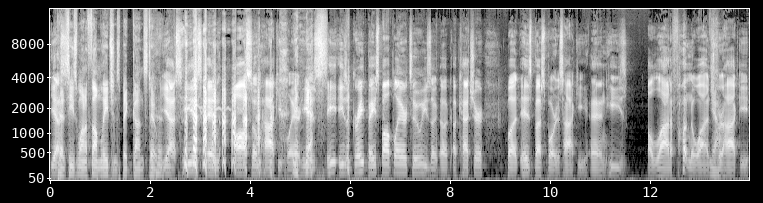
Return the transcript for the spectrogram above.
Yes. because he's one of Thumb Legion's big guns too. Yes, he is an awesome hockey player. He Yes. is he, he's a great baseball player too. He's a, a, a catcher, but his best sport is hockey, and he's a lot of fun to watch Yeah. for hockey.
